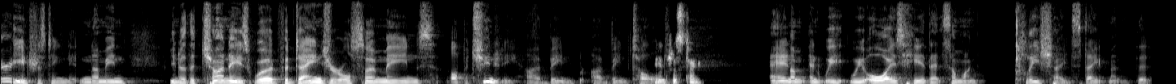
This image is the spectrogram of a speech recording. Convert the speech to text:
very interesting, Nitin. I mean, you know, the Chinese word for danger also means opportunity. I've been I've been told. Interesting. And um, and we we always hear that someone cliched statement that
